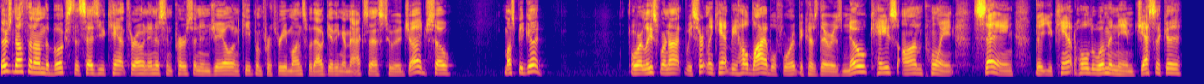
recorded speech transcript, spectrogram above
there's nothing on the books that says you can't throw an innocent person in jail and keep him for three months without giving him access to a judge. So must be good. Or at least we're not, we certainly can't be held liable for it because there is no case on point saying that you can't hold a woman named Jessica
